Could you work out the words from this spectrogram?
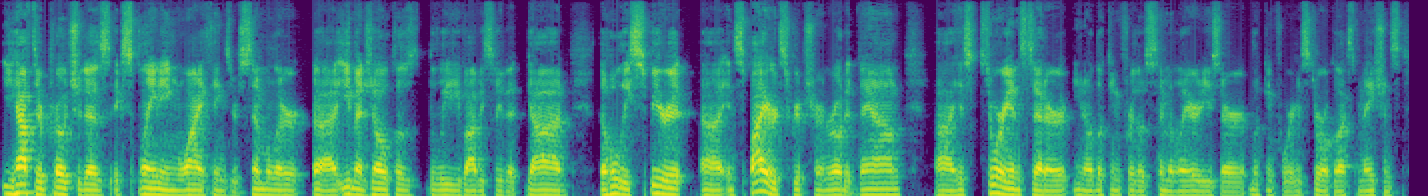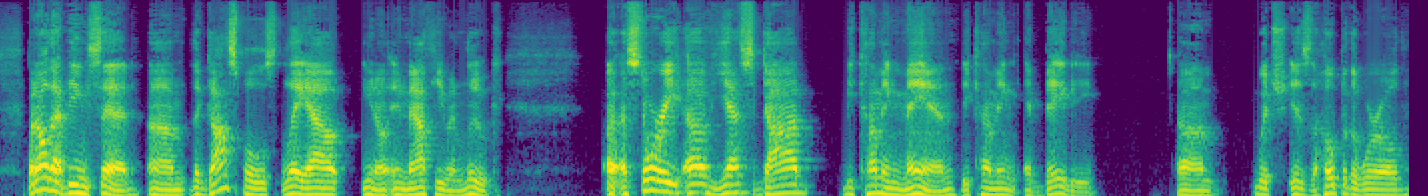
you have to approach it as explaining why things are similar. Uh, evangelicals believe, obviously, that God, the Holy Spirit, uh, inspired Scripture and wrote it down. Uh, historians that are, you know, looking for those similarities are looking for historical explanations. But all that being said, um, the Gospels lay out, you know, in Matthew and Luke, a, a story of yes, God becoming man, becoming a baby. Um, which is the hope of the world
